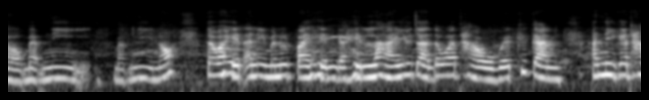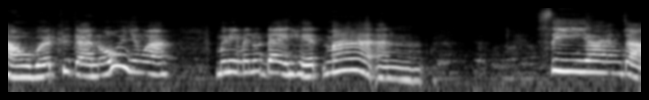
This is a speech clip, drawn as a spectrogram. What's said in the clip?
ดอกแบบนี้แบบนี้เนาะแต่ว่าเห็ดอันนี้มนุษย์ไปเห็นกับเห็นลายอยู่จ้ะแต่ว่าเทาเวิร์ดคือกัน อันนี้ก็เทาเวิร์ดคือกันโอ้ยยังว่ามื้อนี้มนุษย์ได้เห็ดมาอันสี่อย่างจ้ะ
